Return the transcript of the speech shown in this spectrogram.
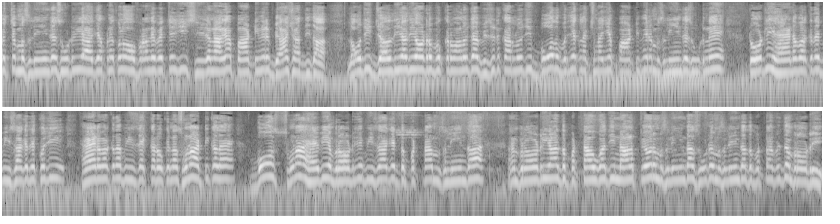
ਵਿੱਚ ਮਸਲੀਨ ਦੇ ਸੂਟ ਵੀ ਆ ਗਏ ਆਪਣੇ ਕੋਲ ਆਫਰਾਂ ਦੇ ਵਿੱਚ ਜੀ ਸੀਜ਼ਨ ਆ ਗਿਆ, ਪਾਰਟੀ ਵੇਅਰ ਵਿਆਹ ਸ਼ਾਦੀ ਦਾ। ਲਓ ਜੀ, ਜਲਦੀ ਜਲਦੀ ਆਰਡਰ ਬੁੱਕ ਕਰਵਾ ਲਓ ਜਾਂ ਵਿਜ਼ਿਟ ਕਰ ਲਓ ਜੀ, ਬਹੁਤ ਵਧੀਆ ਕਲੈਕਸ਼ਨ ਆਈ ਹੈ ਪਾਰਟੀ ਵੇਅਰ ਮਸਲੀਨ ਦੇ ਸੂਟ ਨੇ। ਟੋਟਲੀ ਹੈਂਡ ਵਰਕ ਦੇ ਪੀਸ ਆ ਕੇ ਦੇਖੋ ਜੀ ਹੈਂਡ ਵਰਕ ਦਾ ਪੀਸ ਚੈੱਕ ਕਰੋ ਕਿੰਨਾ ਸੋਹਣਾ ਆਰਟੀਕਲ ਹੈ, ਬਹੁਤ ਸੋਹਣਾ ਹੈਵੀ ਐਮਬ੍ਰੋਇਡਰੀ ਦੇ ਪੀਸ ਆ ਕੇ ਦੁਪੱਟਾ ਮਸਲੀਨ ਦਾ ਐਮਬ੍ਰੋਇਡਰੀ ਵਾਲਾ ਦੁਪੱਟਾ ਆਊਗਾ ਜੀ, ਨਾਲ ਪਿਓਰ ਮਸਲੀਨ ਦਾ ਸੂਟ ਹੈ, ਮਸਲੀਨ ਦਾ ਦੁਪੱਟਾ ਵਿਦ ਐਮਬ੍ਰੋਇਡਰੀ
